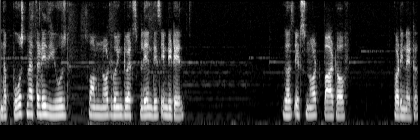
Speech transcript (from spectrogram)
The post method is used so I'm not going to explain this in detail because it's not part of CodeIgniter.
